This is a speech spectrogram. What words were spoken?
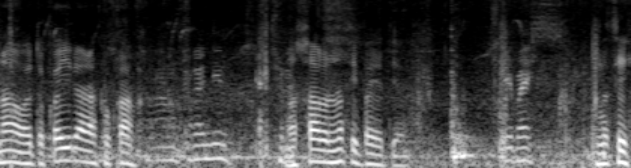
ના હોય તો કઈ રાખો કામ. મસાલો નથી ભાઈ અત્યારે. નથી.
